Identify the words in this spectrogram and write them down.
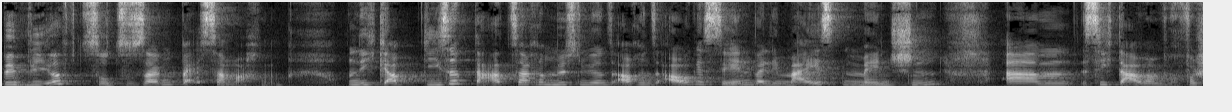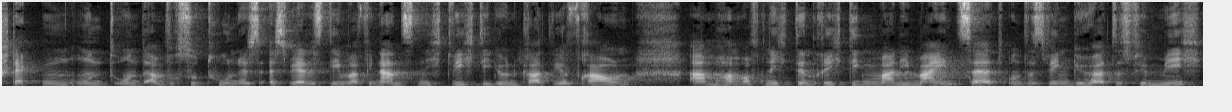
bewirft, sozusagen besser machen. Und ich glaube, dieser Tatsache müssen wir uns auch ins Auge sehen, weil die meisten Menschen ähm, sich da einfach verstecken und, und einfach so tun, als, als wäre das Thema Finanzen nicht wichtig. Und gerade wir Frauen ähm, haben oft nicht den richtigen Money-Mindset und deswegen gehört das für mich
